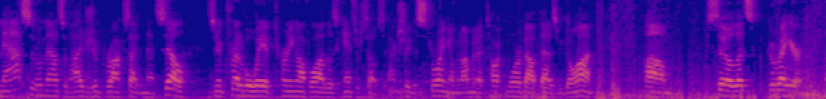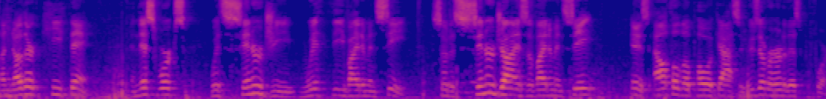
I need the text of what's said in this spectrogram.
massive amounts of hydrogen peroxide in that cell. It's an incredible way of turning off a lot of those cancer cells, actually destroying them, and I'm going to talk more about that as we go on. Um, so let's go right here. Another key thing, and this works with synergy with the vitamin C. So to synergize the vitamin C is alpha lipoic acid. Who's ever heard of this before?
